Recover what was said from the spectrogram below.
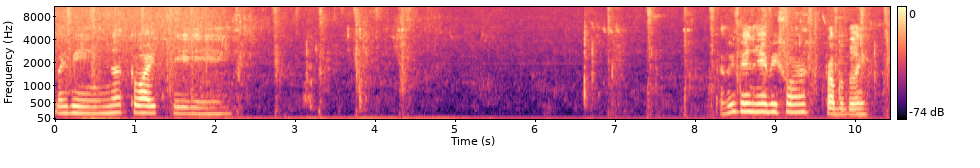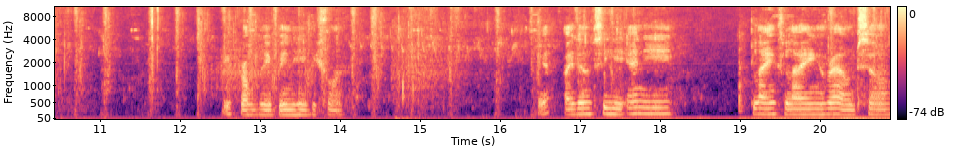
Maybe not quite the... Have we been here before? Probably. We've probably been here before. Yeah, I don't see any planks lying around, so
